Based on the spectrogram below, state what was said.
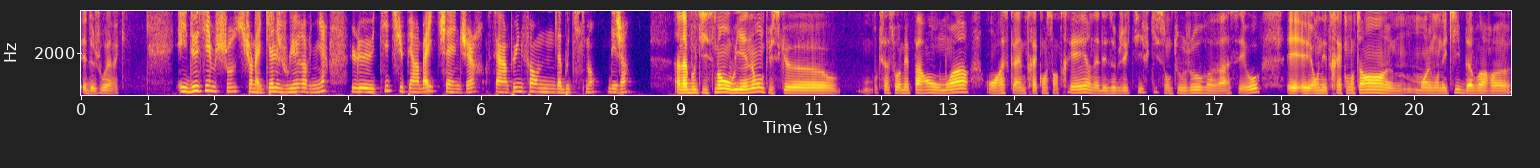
et de jouer avec. Et deuxième chose sur laquelle je voulais revenir, le titre Superbike Challenger, c'est un peu une forme d'aboutissement déjà? Un aboutissement, oui et non, puisque que ce soit mes parents ou moi, on reste quand même très concentré, on a des objectifs qui sont toujours euh, assez hauts et, on est très content, euh, moi et mon équipe, d'avoir euh,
